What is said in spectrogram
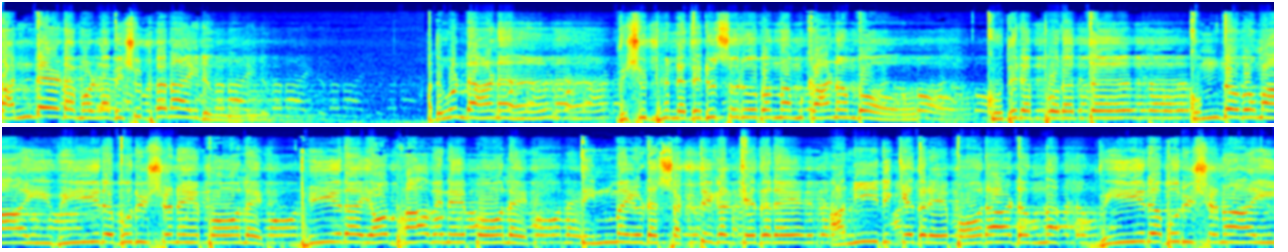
തന്റേടമുള്ള വിശുദ്ധനായിരുന്നു. അതുകൊണ്ടാണ് വിശുദ്ധന്റെ തിരുസ്വരൂപം നാം കാണുമ്പോ കുതിരപ്പുറത്ത് കുന്തവുമായി വീരപുരുഷനെ പോലെ ധീരയോദ്ധാവിനെ പോലെ തിന്മയുടെ ശക്തികൾക്കെതിരെ അനീതിക്കെതിരെ പോരാടുന്ന വീരപുരുഷനായി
